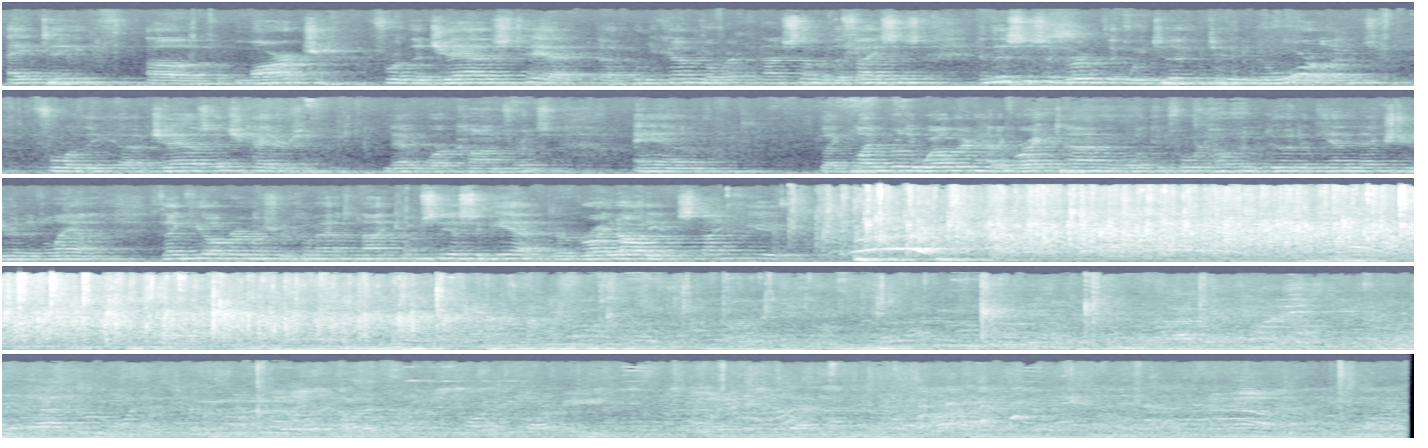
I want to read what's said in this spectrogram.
18th of March for the Jazz Tet. Uh, when you come, you'll recognize some of the faces. And this is a group that we took to New Orleans for the uh, Jazz Educators Network Conference. And they played really well there, had a great time, and we're looking forward to hoping to do it again next year in Atlanta. Thank you all very much for coming out tonight. Come see us again. You're a great audience. Thank you.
